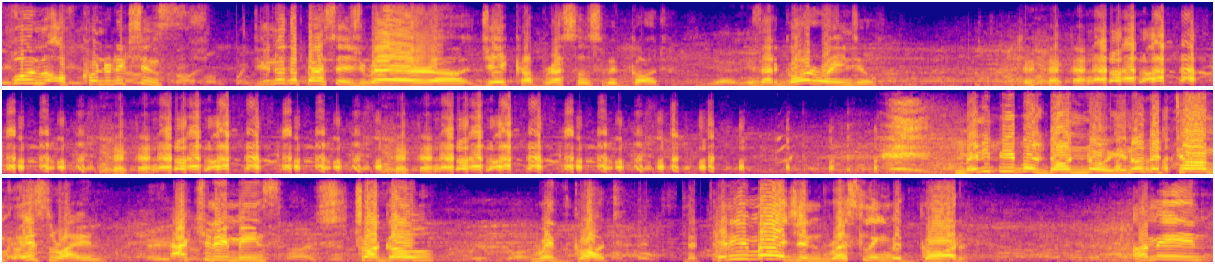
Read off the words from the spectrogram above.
you- full it's- of contradictions. no, it's not. Do you know the passage where uh, Jacob wrestles with God? Yeah, yeah. Is that God or angel? Many people don't know. You know the term Israel actually means struggle with God. Can you imagine wrestling with God? I mean,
